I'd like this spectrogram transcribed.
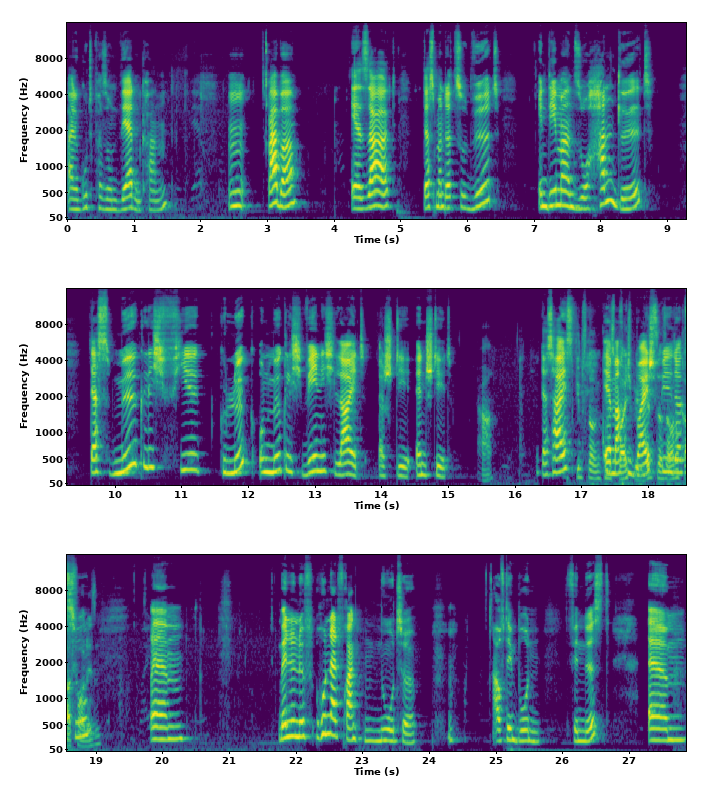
eine gute Person werden kann. Mm, Aber er sagt, dass man dazu wird, indem man so handelt, dass möglichst viel Glück und möglichst wenig Leid entsteht. Ja. Das heißt, er macht Beispiel? ein Beispiel dazu. Ähm, wenn du eine 100 Franken Note auf dem Boden findest, ähm,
